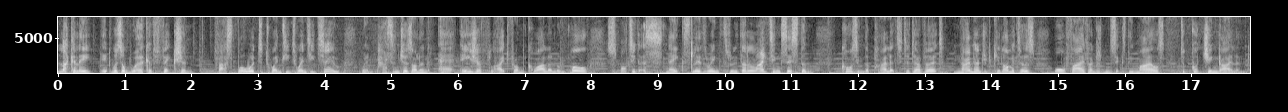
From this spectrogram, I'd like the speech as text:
Luckily, it was a work of fiction. Fast forward to 2022, when passengers on an Air Asia flight from Kuala Lumpur spotted a snake slithering through the lighting system, causing the pilot to divert 900 kilometres or 560 miles to Kuching Island.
